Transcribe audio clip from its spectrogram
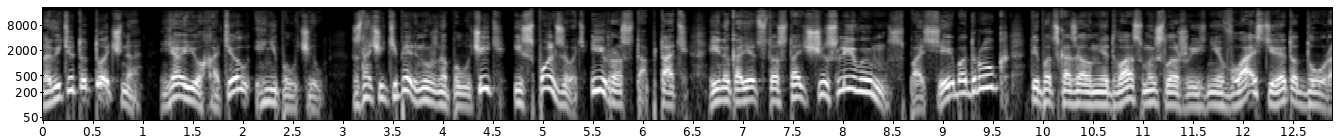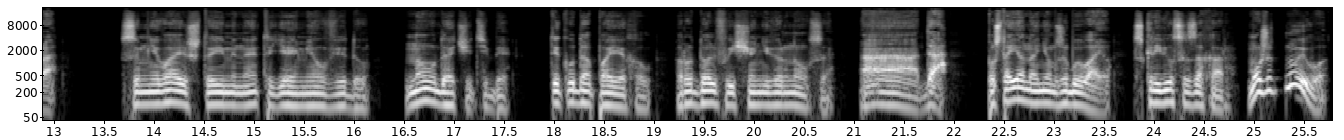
Но ведь это точно. Я ее хотел и не получил. Значит, теперь нужно получить, использовать и растоптать. И, наконец-то, стать счастливым. Спасибо, друг. Ты подсказал мне два смысла жизни. Власть и это дура. Сомневаюсь, что именно это я имел в виду. Но удачи тебе. Ты куда поехал? Рудольф еще не вернулся. А, да. Постоянно о нем забываю. Скривился Захар. Может, ну его?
